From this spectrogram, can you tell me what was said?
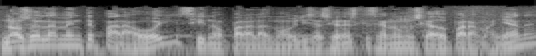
No solamente para hoy, sino para las movilizaciones que se han anunciado para mañana.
